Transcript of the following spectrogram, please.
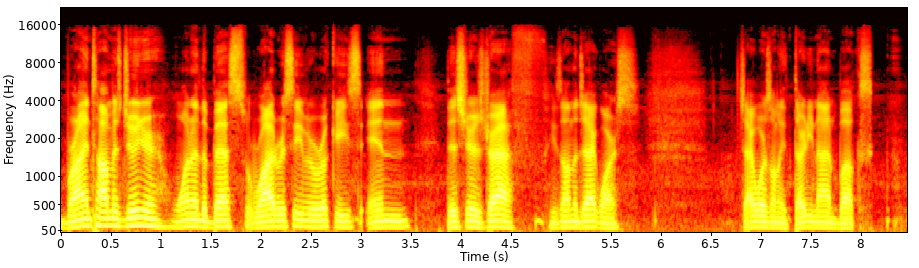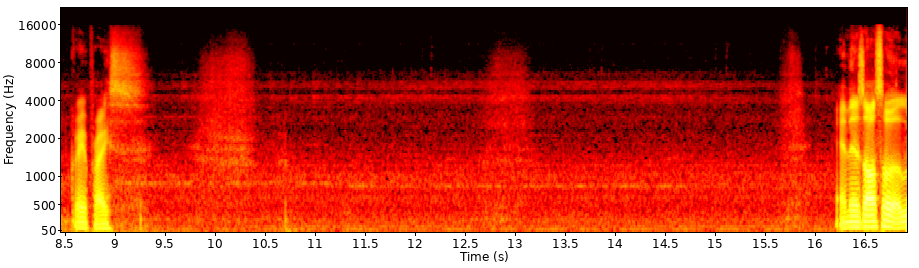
Brian Thomas Jr., one of the best wide receiver rookies in this year's draft. He's on the Jaguars. Jaguars only 39 bucks. Great price. And there's also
